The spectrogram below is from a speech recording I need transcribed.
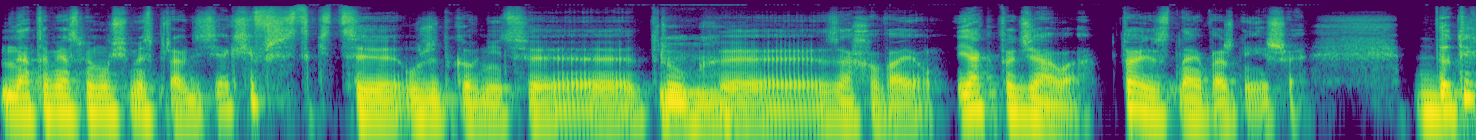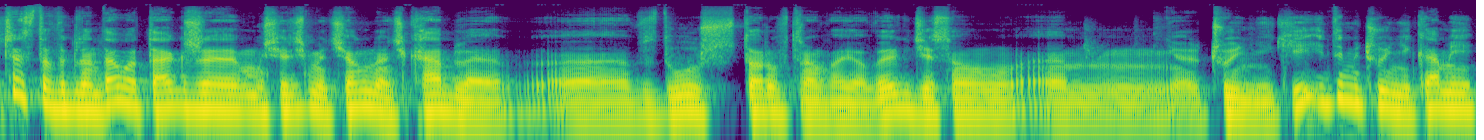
Natomiast my musimy sprawdzić, jak się wszyscy użytkownicy e, dróg mhm. zachowają. Jak to działa? To jest najważniejsze. Dotychczas to wyglądało tak, że musieliśmy ciągnąć kable wzdłuż torów tramwajowych, gdzie są czujniki i tymi czujnikami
